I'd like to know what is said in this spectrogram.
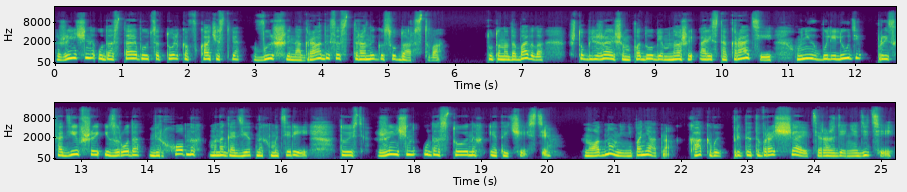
женщины удостаиваются только в качестве высшей награды со стороны государства. Тут она добавила, что ближайшим подобием нашей аристократии у них были люди, происходившие из рода верховных многодетных матерей, то есть женщин, удостоенных этой чести. Но одно мне непонятно. Как вы предотвращаете рождение детей?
